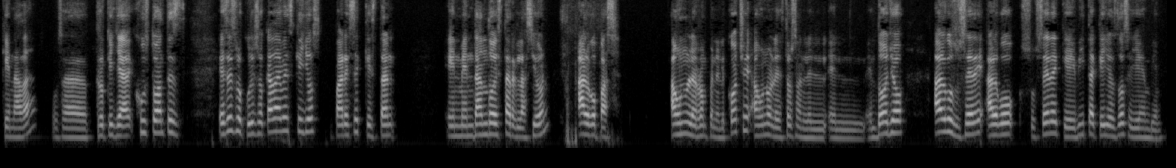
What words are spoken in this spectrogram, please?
que nada, o sea, creo que ya justo antes, eso es lo curioso, cada vez que ellos parece que están enmendando esta relación, algo pasa. a uno le rompen el coche, a uno le destrozan el, el, el algo sucede, algo sucede que evita que ellos dos se lleven bien.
